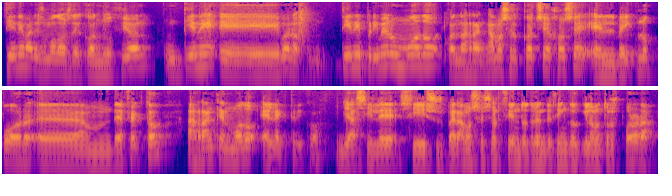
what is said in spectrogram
Tiene varios modos de conducción. Tiene, eh, bueno, tiene primero un modo, cuando arrancamos el coche, José, el vehículo por eh, defecto arranca en modo eléctrico. Ya si, le, si superamos esos 135 kilómetros por hora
